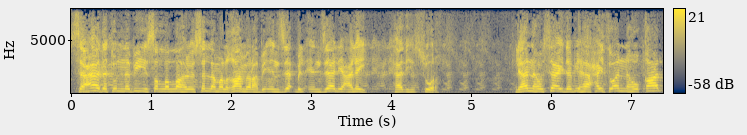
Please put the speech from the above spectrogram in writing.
سعادة النبي صلى الله عليه وسلم الغامرة بالإنزال عليه هذه السورة. لأنه سعد بها حيث أنه قال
